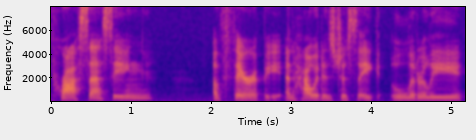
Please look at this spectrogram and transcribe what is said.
processing of therapy and how it is just like literally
